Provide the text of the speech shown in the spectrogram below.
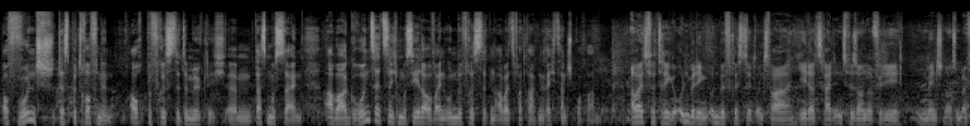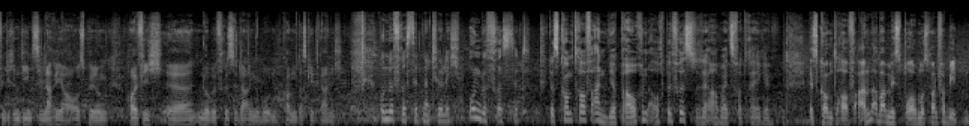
Auf Wunsch des Betroffenen auch befristete möglich. Ähm, Das muss sein. Aber grundsätzlich muss jeder auf einen unbefristeten Arbeitsvertrag einen Rechtsanspruch haben. Arbeitsverträge unbedingt unbefristet und zwar jederzeit, insbesondere für die Menschen aus dem öffentlichen Dienst, die nach ihrer Ausbildung häufig äh, nur befristete Angebote bekommen. Das geht gar nicht. Unbefristet natürlich. Unbefristet. Das kommt drauf an. Wir brauchen auch befristete Arbeitsverträge. Es kommt drauf an, aber Missbrauch muss man verbieten.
